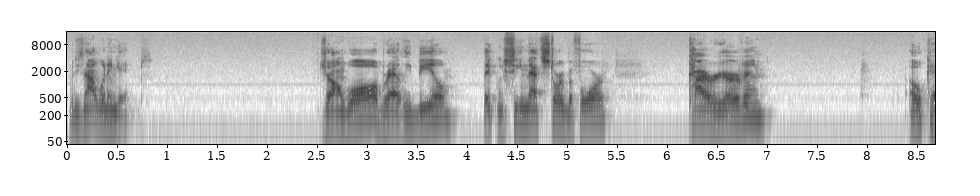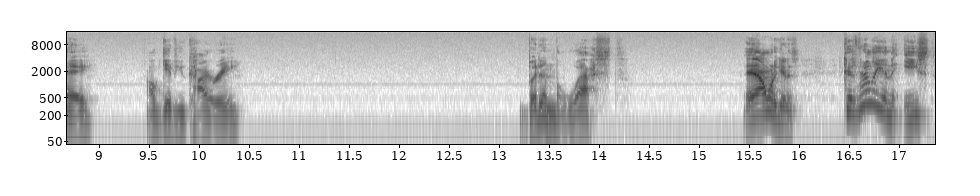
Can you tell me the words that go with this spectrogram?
but he's not winning games. John Wall, Bradley Beal, think we've seen that story before. Kyrie Irving, okay, I'll give you Kyrie. But in the West, and I want to get this, because really in the East,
